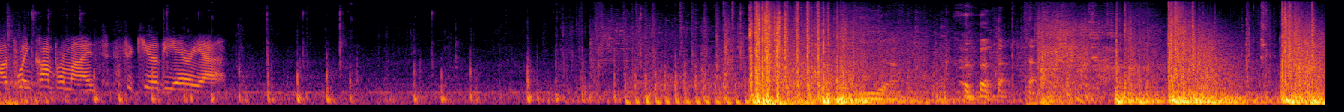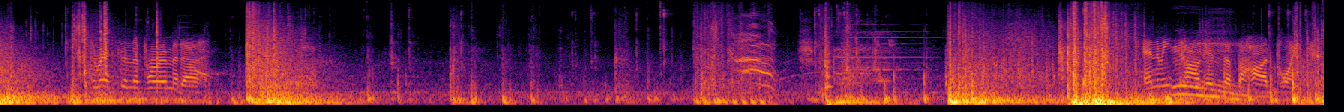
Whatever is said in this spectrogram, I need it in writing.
Hardpoint compromised. Secure the area. Threats in the perimeter. Enemy targets at the hardpoint.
